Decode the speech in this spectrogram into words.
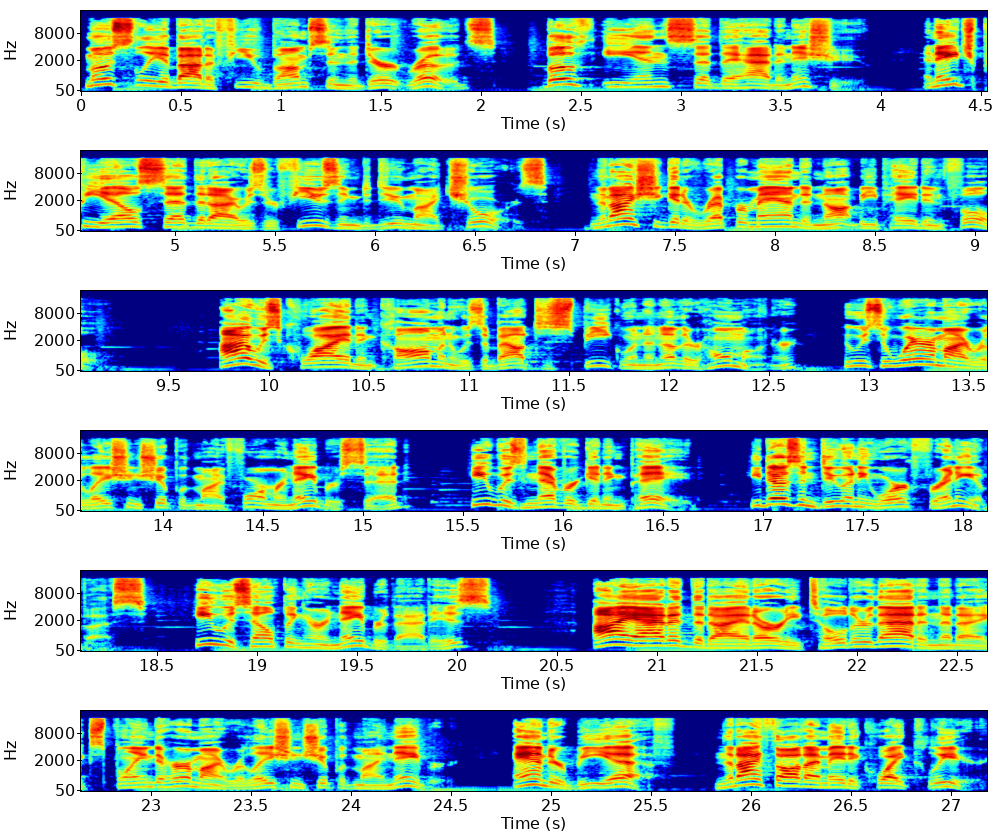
mostly about a few bumps in the dirt roads, both ENs said they had an issue, and HPL said that I was refusing to do my chores, and that I should get a reprimand and not be paid in full. I was quiet and calm and was about to speak when another homeowner, who was aware of my relationship with my former neighbor, said he was never getting paid. He doesn't do any work for any of us. He was helping her neighbor, that is. I added that I had already told her that and that I explained to her my relationship with my neighbor, and her BF, and that I thought I made it quite clear.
